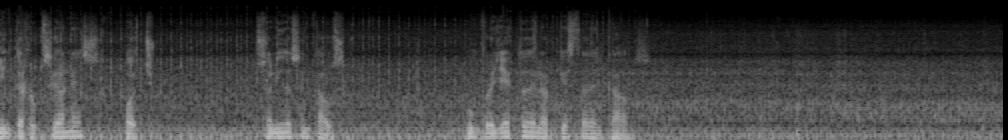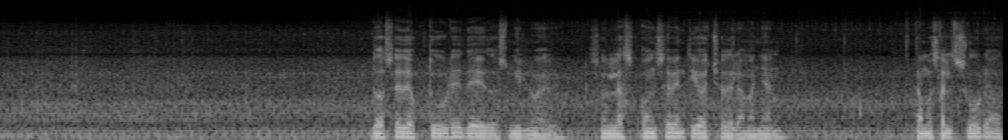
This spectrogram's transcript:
Interrupciones 8. Sonidos en causa. Un proyecto de la Orquesta del Caos. ...12 de octubre de 2009... ...son las 11.28 de la mañana... ...estamos al sur a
